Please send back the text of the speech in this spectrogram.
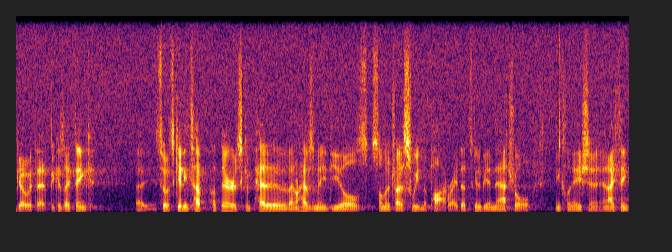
go with that, because I think, uh, so it's getting tough out there, it's competitive, I don't have as many deals, so I'm going to try to sweeten the pot, right? That's going to be a natural inclination. And I think,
